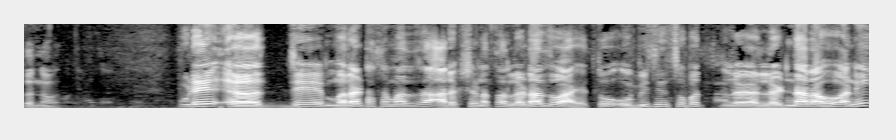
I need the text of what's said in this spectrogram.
धन्यवाद. पुढे जे मराठा समाजाचा आरक्षणाचा लढा जो आहे तो ओबीसींसोबत ल लढणार आहो आणि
